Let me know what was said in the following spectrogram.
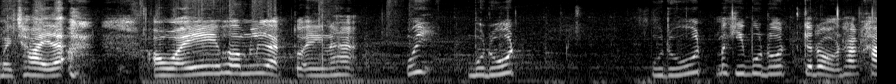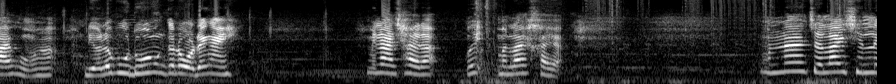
ไม่ใช่ละเอาไว้เพิ่มเลือดตัวเองนะฮะอุ้ยบูดูดบูดูดเมื่อกี้บูดูดกระโดดทักทายผมฮะเดี๋ยวแล้วบูดูดมันกระโดดได้ไง ไม่น่าใช่ละเฮ้ย มันไล่ใครอะมันน่าจะไล่ชิลเล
